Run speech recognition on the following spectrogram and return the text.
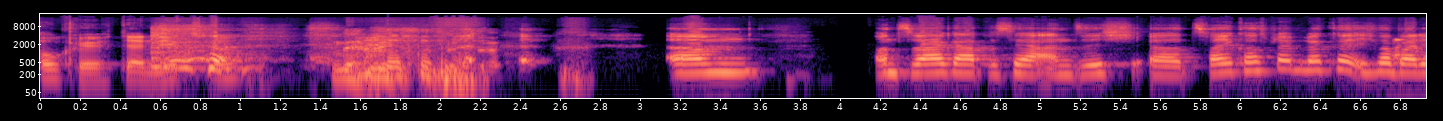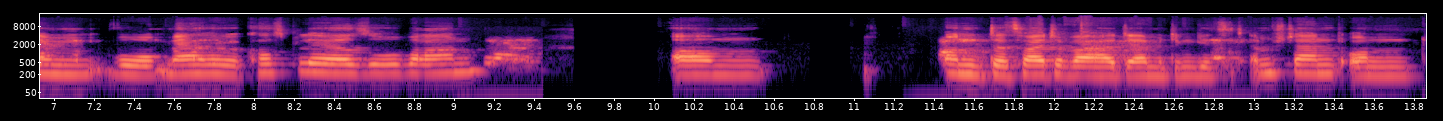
Okay, der nächste. Ähm, und zwar gab es ja an sich äh, zwei Cosplay-Blöcke. Ich war bei dem, wo mehrere Cosplayer so waren. Ähm, und der zweite war halt der mit dem GZM-Stand und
